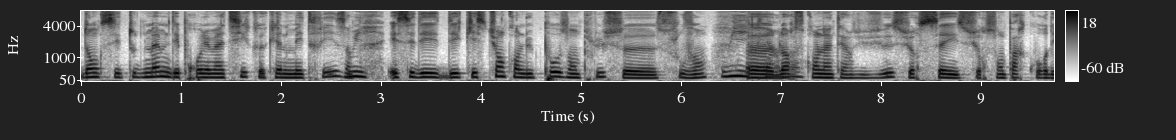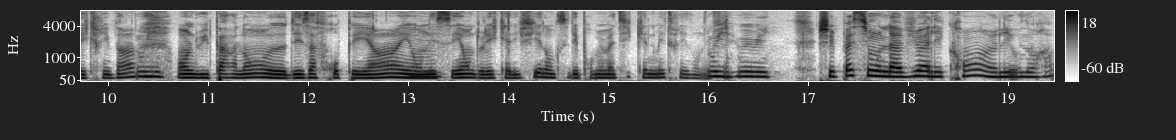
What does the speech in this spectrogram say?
Donc c'est tout de même des problématiques qu'elle maîtrise. Et c'est des, des, questions qu'on lui pose en plus souvent lorsqu'on on l'interviewait sur, sur son parcours d'écrivain, en lui parlant euh, des Afropéens et en mm. essayant de les qualifier. Donc, c'est des problématiques qu'elle maîtrise, en effet. Oui, oui, oui. Je sais pas si on l'a vu à l'écran, euh, Léonora,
